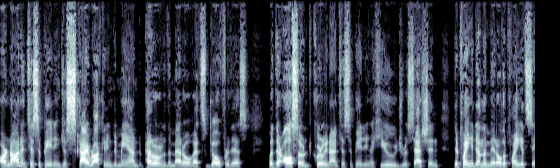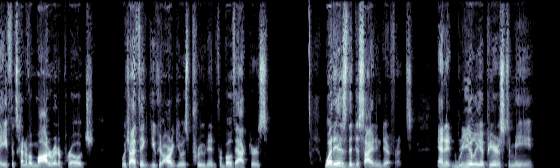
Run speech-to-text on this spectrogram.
are not anticipating just skyrocketing demand, pedal to the metal, let's go for this. But they're also clearly not anticipating a huge recession. They're playing it down the middle. They're playing it safe. It's kind of a moderate approach, which I think you could argue is prudent for both actors. What is the deciding difference? And it really appears to me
